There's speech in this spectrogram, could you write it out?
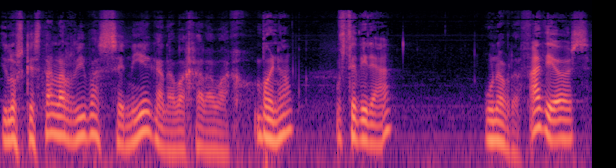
Y los que están arriba se niegan a bajar abajo. Bueno, usted dirá. Un abrazo. Adiós.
